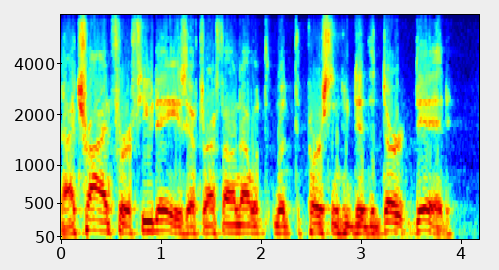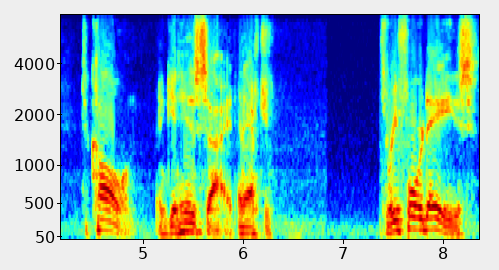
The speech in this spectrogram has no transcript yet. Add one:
I tried for a few days after I found out what, what the person who did the dirt did to call him and get his side. And after three, four days,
